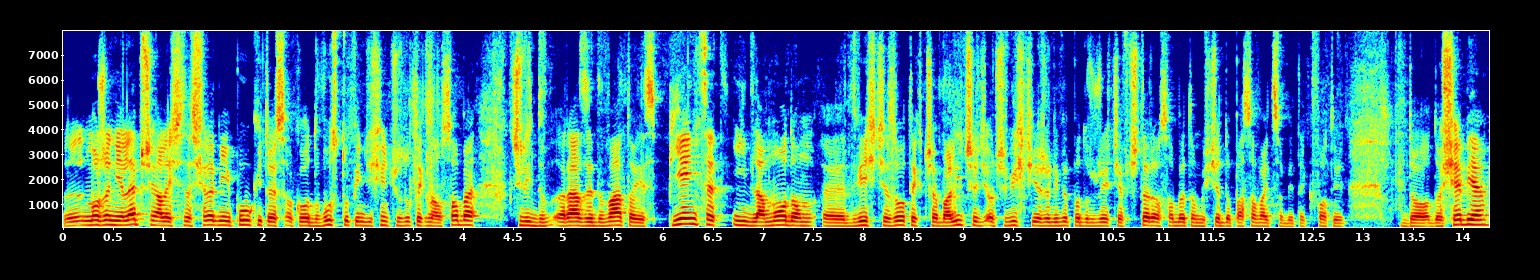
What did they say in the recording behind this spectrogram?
może nie lepszy, ale ze średniej półki to jest około 250 zł na osobę, czyli razy 2 to jest 500 i dla młodą 200 e, zł trzeba liczyć. Oczywiście, jeżeli Wy podróżujecie w 4 osoby, to musicie dopasować sobie te kwoty do, do siebie.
